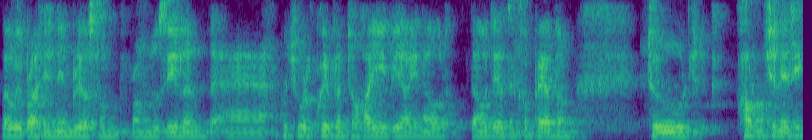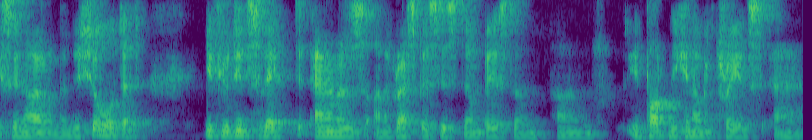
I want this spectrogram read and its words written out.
where we brought in embryos from, from New Zealand, uh, which were equivalent to high EBI now, nowadays and compared them to current genetics in Ireland. And they showed that if you did select animals on a grass-based system based on, on important economic traits, uh,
